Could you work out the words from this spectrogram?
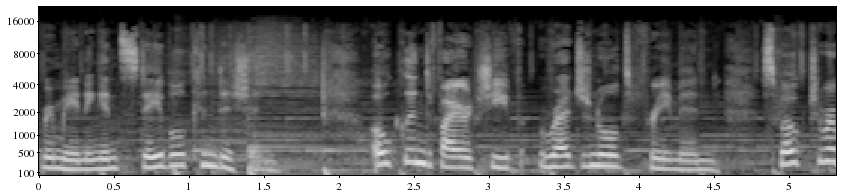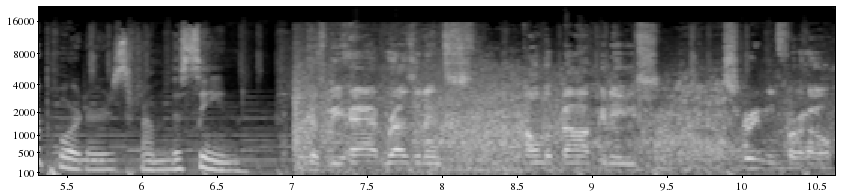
remaining in stable condition. Oakland Fire Chief Reginald Freeman spoke to reporters from the scene. Because we had residents on the balconies screaming for help.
